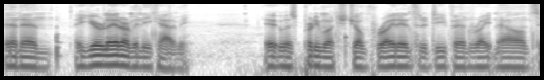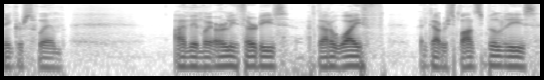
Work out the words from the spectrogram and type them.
and then a year later, I'm in the academy. It was pretty much jump right into the deep end right now and sink or swim. I'm in my early 30s. I've got a wife. I've got responsibilities.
